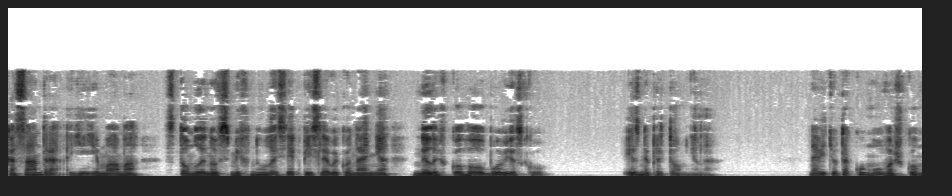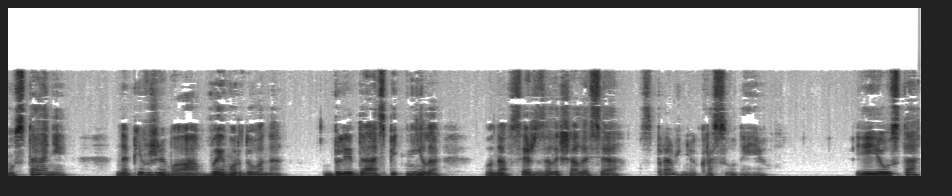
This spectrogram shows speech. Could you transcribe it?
Касандра, її мама, стомлено всміхнулася, як після виконання нелегкого обов'язку, і знепритомніла. Навіть у такому важкому стані напівжива, вимордувана, бліда, спітніла, вона все ж залишалася справжньою красунею. Її уста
